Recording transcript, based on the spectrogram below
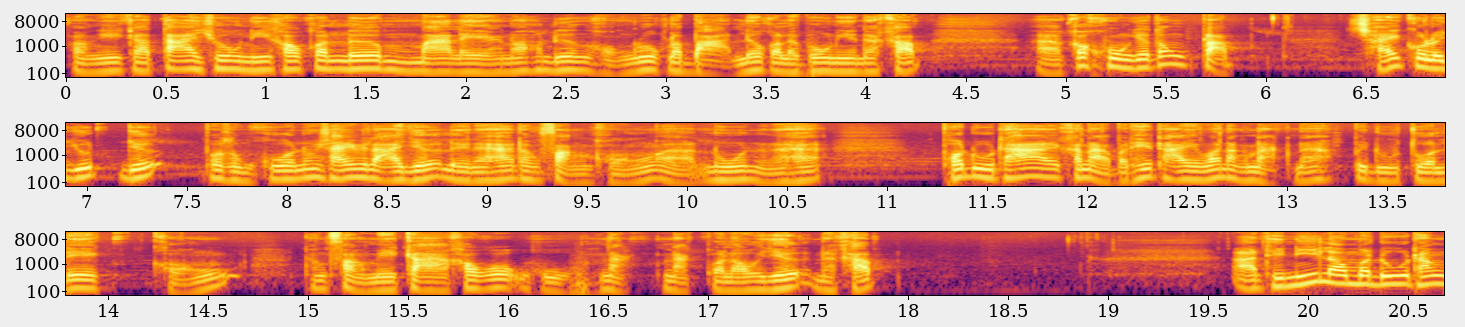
ฝั่งนี้กาใต้ช่วงนี้เขาก็เริ่มมาแรงเนาะเรื่องของโรคระบาดเรื่องอะไรพวกนี้นะครับก็คงจะต้องปรับ ใช้กลยุทธ์เยอะพอสมควรต้องใช้เวลาเยอะเลยนะฮะทางฝั่งของอนู้นนะฮะเพราะดูท่าขนาดประเทศไทยว่าหนักๆนะไปดูตัวเลขของทางฝั่งอเมริกาเขาก็โอ้โหหนักหนักกว่าเราเยอะนะครับอ่าทีนี้เรามาดูทาง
